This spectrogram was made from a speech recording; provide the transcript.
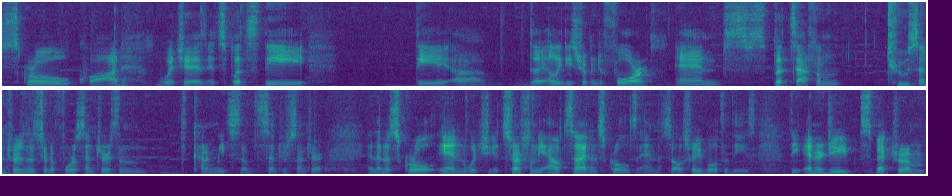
scroll quad, which is it splits the the uh, the LED strip into four and splits out from two centers instead of four centers and kind of meets at the center center. And then a scroll in which it starts from the outside and scrolls in. So i'll show you both of these. The energy spectrum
